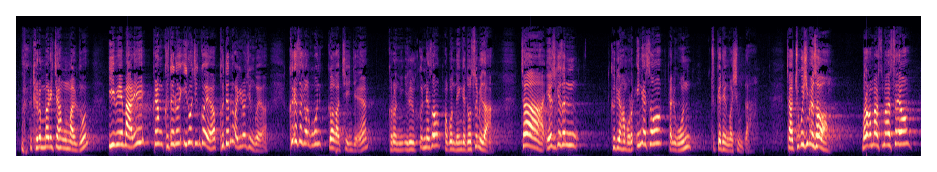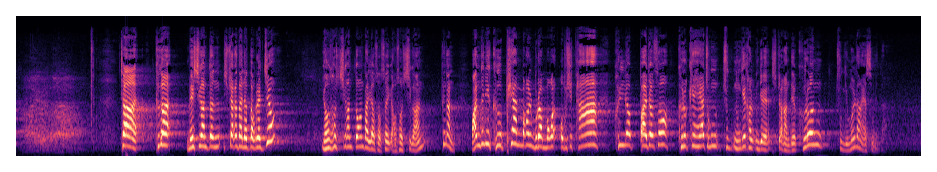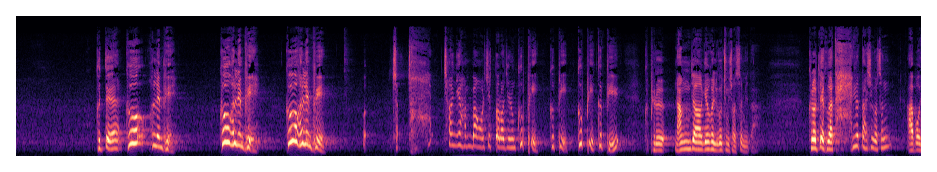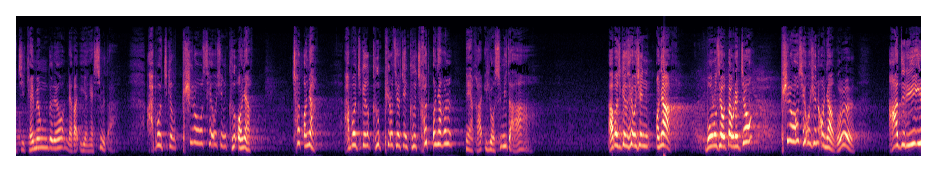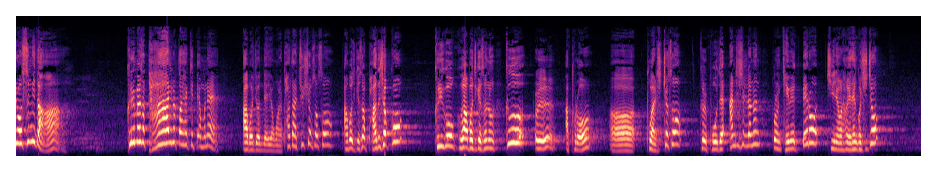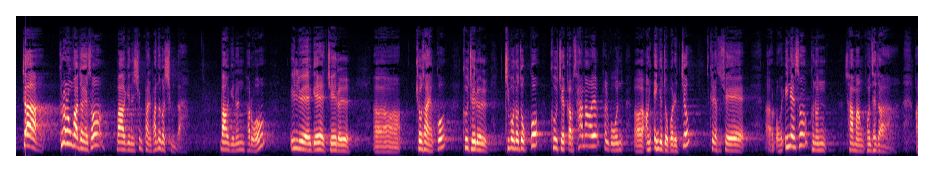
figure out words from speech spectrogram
그런 말 있지 한국말도 입의 말이 그냥 그대로 이루어진 거예요. 그대로 이루어진 거예요. 그래서 결국은 그와 같이 이제 그런 일을 끝내서 결국은 남겨줬습니다. 자, 예수께서는 그리함으로 인해서 결국은 죽게 된 것입니다. 자, 죽으시면서 뭐라고 말씀하셨어요? 자, 그가 몇 시간 동안 십자가 달렸다고 그랬죠? 여섯 시간 동안 달렸었어요. 여섯 시간. 그러니까 완전히 그 피 한 방울 물 한 방울 없이 다 흘려 빠져서 그렇게 해야 죽, 는 게 이제 십자가인데 그런 죽임을 당했습니다. 그때 그 흘린 피, 그 흘린 피, 그 흘린 피, 천천히 한 방울씩 떨어지는 그 피, 그 피, 그 피, 그 피, 그 피를 낭자하게 흘리고 주셨습니다. 그럴 때 그가 다 이었다 하신 것은 아버지 계명대로 내가 이행했습니다. 아버지께서 피로 세우신 그 언약, 첫 언약, 아버지께서 그 피로 세우신 그 첫 언약을 내가 이뤘습니다. 아버지께서 세우신 언약, 뭐로 세웠다고 그랬죠? 피로 세우신 언약을 아들이 이뤘습니다. 그러면서 다 이뤘다 했기 때문에 아버지와 내 영혼을 받아 주시옵소서 아버지께서 받으셨고 그리고 그 아버지께서는 그를 앞으로 어, 부활시켜서 그를 보좌에 앉으시려는 그런 계획대로 진행을 하게 된 것이죠. 자, 그러는 과정에서 마귀는 심판을 받은 것입니다. 마귀는 바로 인류에게 죄를 어, 교사했고 그 죄를 집어넣어줬고 그 죄값 사망을 결국은 어, 앵겨줘 버렸죠. 그래서 죄로 인해서 그는 사망 권세자가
